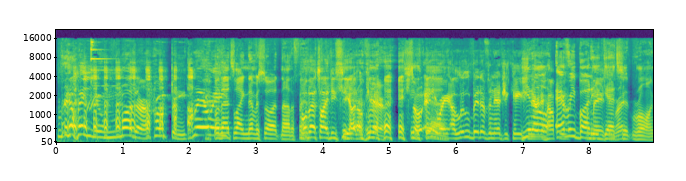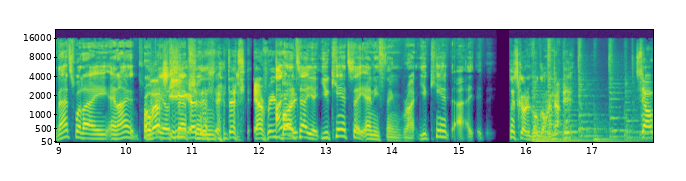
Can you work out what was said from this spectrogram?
Really, you mother humping. Really? Well, that's like never saw it, not a fan. Well, that's IDC. I don't care. right. So Yeah. anyway, a little bit of an education you there to know, help you. everybody Amazing, gets right? it wrong. That's what I and I Well, that's, e- proprioception. that's, that's I everybody. gotta tell you, you can't say anything right. You can't. I, Let's go to Google. Now, it- So,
